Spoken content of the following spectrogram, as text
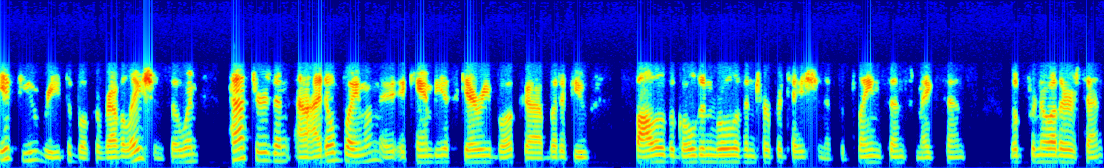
if you read the book of Revelation. So when pastors, and I don't blame them, it, it can be a scary book, uh, but if you follow the golden rule of interpretation, if the plain sense makes sense, look for no other sense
